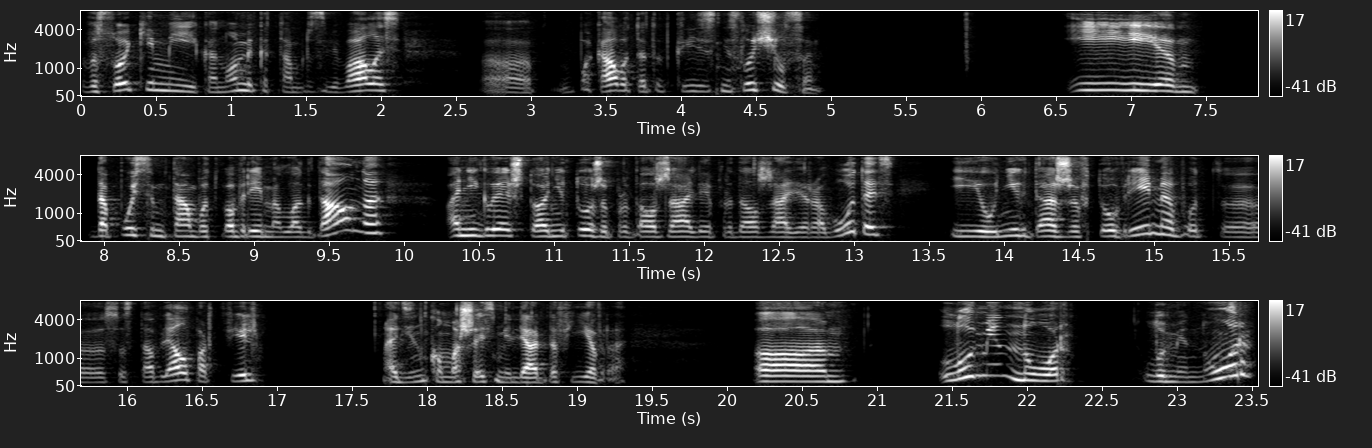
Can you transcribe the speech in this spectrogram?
высокими, экономика там развивалась, э, пока вот этот кризис не случился. И, допустим, там вот во время локдауна они говорят, что они тоже продолжали, продолжали работать, и у них даже в то время вот э, составлял портфель 1,6 миллиардов евро. Луминор – Луминор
